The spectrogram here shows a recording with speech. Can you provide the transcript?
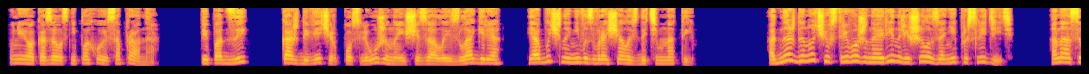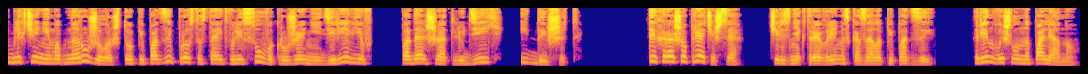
У нее оказалось неплохое сопрано. Пипадзы каждый вечер после ужина исчезала из лагеря и обычно не возвращалась до темноты. Однажды ночью встревоженная Рин решила за ней проследить. Она с облегчением обнаружила, что Пипадзы просто стоит в лесу в окружении деревьев, подальше от людей и дышит. «Ты хорошо прячешься», — через некоторое время сказала Пипадзы. Рин вышла на поляну.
